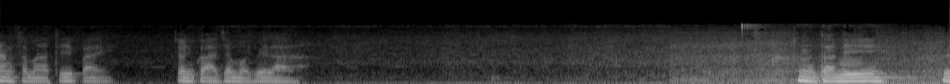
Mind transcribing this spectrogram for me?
นั่งสมาธิไป จนกว่าจะหมดเวลา ตอนนี้เว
